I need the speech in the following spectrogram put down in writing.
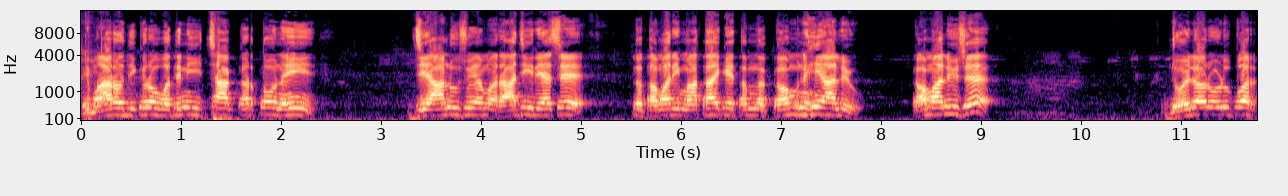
કે મારો દીકરો વધની ઈચ્છા કરતો નહીં. જે આલું છું એમાં રાજી રહેશે, તો તમારી માતાએ કે તમને કમ નહીં આલ્યું. કમ આલ્યું છે? જોઈલર રોડ ઉપર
